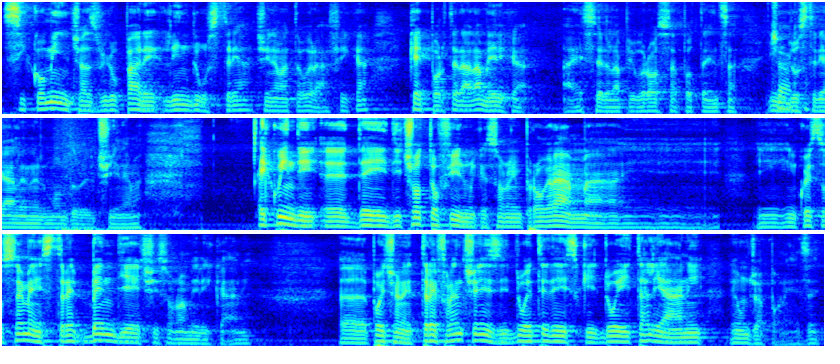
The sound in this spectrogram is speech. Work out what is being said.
si comincia a sviluppare l'industria cinematografica che porterà l'America a essere la più grossa potenza Certo. industriale nel mondo del cinema. E quindi eh, dei 18 film che sono in programma i- i- in questo semestre, ben 10 sono americani. Eh, poi ce n'è tre francesi, due tedeschi, due italiani e un giapponese.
